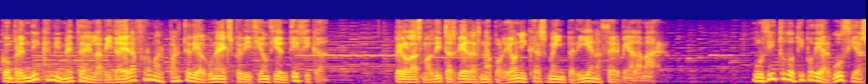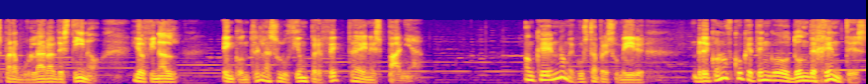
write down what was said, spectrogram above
comprendí que mi meta en la vida era formar parte de alguna expedición científica, pero las malditas guerras napoleónicas me impedían hacerme a la mar. Urdí todo tipo de argucias para burlar al destino y al final encontré la solución perfecta en España. Aunque no me gusta presumir, reconozco que tengo don de gentes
